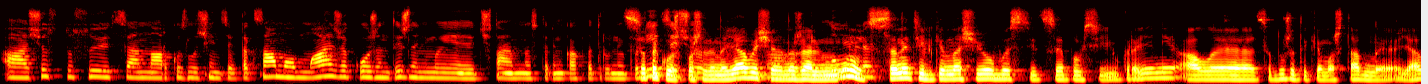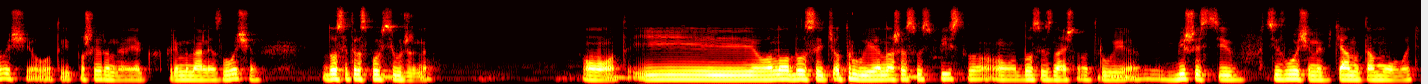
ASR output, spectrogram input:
А що стосується наркозлочинців, так само майже кожен тиждень ми читаємо на сторінках патрульної Це також поширене явище. да, На жаль, ну це не тільки в нашій області, це по всій Україні, але це дуже таке масштабне явище, от і поширене як кримінальний злочин, досить розповсюджене. От, і воно досить отрує наше суспільство, досить значно отрує. В більшості в ці злочини втягнута молодь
